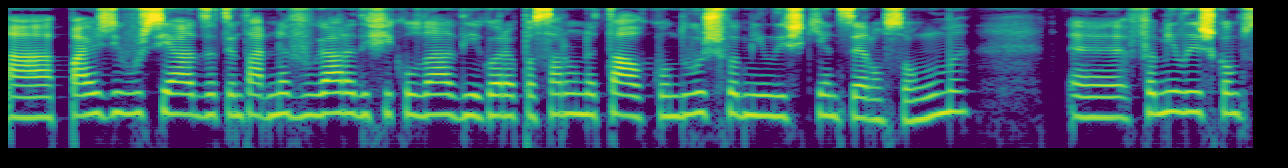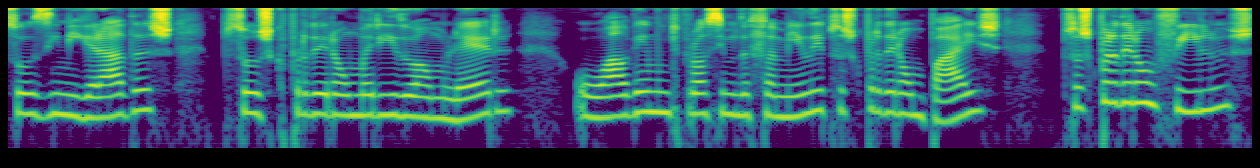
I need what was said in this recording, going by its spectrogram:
Há pais divorciados a tentar navegar a dificuldade e agora passar um Natal com duas famílias que antes eram só uma. Uh, famílias com pessoas imigradas, pessoas que perderam o marido ou a mulher, ou alguém muito próximo da família, pessoas que perderam pais, pessoas que perderam filhos,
